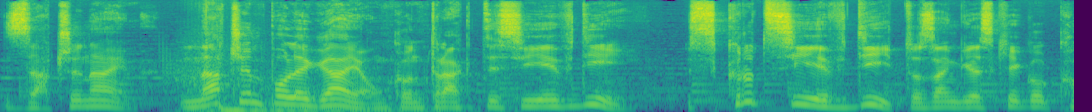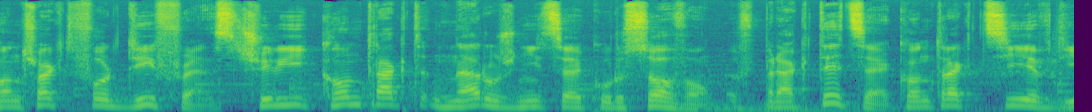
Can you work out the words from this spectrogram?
zaczynajmy. Na czym polegają kontrakty CFD? Skrót CFD to z angielskiego Contract for Difference, czyli kontrakt na różnicę kursową. W praktyce kontrakt CFD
